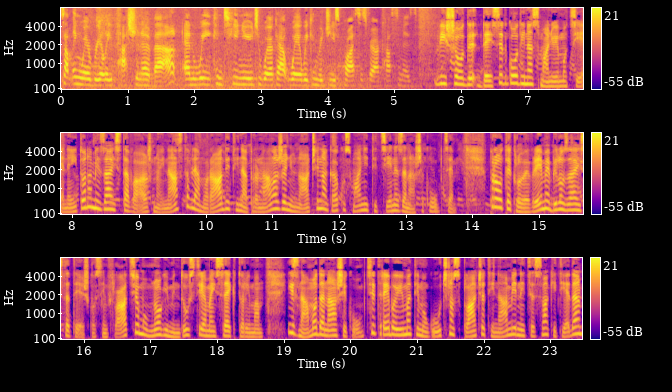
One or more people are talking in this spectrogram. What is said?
something we're really passionate about and we continue to work out where we can reduce prices for our customers. Više od deset godina smanjujemo cijene i to nam je zaista važno i nastavljamo raditi na pronalaženju načina kako smanjiti cijene za naše kupce. Proteklo je vrijeme bilo zaista teško s inflacijom u mnogim industrijama i sektorima i znamo da naši kupci trebaju imati mogućnost plaćati namirnice svaki tjedan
